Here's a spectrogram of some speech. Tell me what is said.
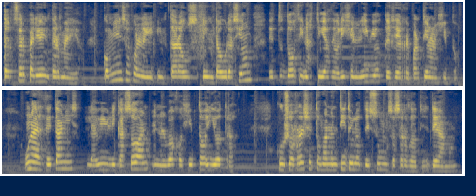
Tercer periodo intermedio. Comienza con la instauración de dos dinastías de origen libio que se repartieron en Egipto. Una es de Tanis, la bíblica Zoan en el Bajo Egipto y otra cuyos reyes tomaron el título de sumos sacerdotes de Amon.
